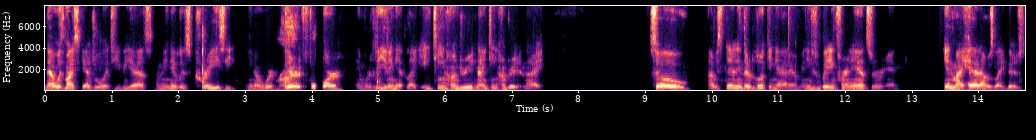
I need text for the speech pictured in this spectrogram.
Now, with my schedule at TBS, I mean, it was crazy. You know, we're right. there at four and we're leaving at like 1800, 1900 at night. So I was standing there looking at him and he was waiting for an answer. And in my head, I was like, there's,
